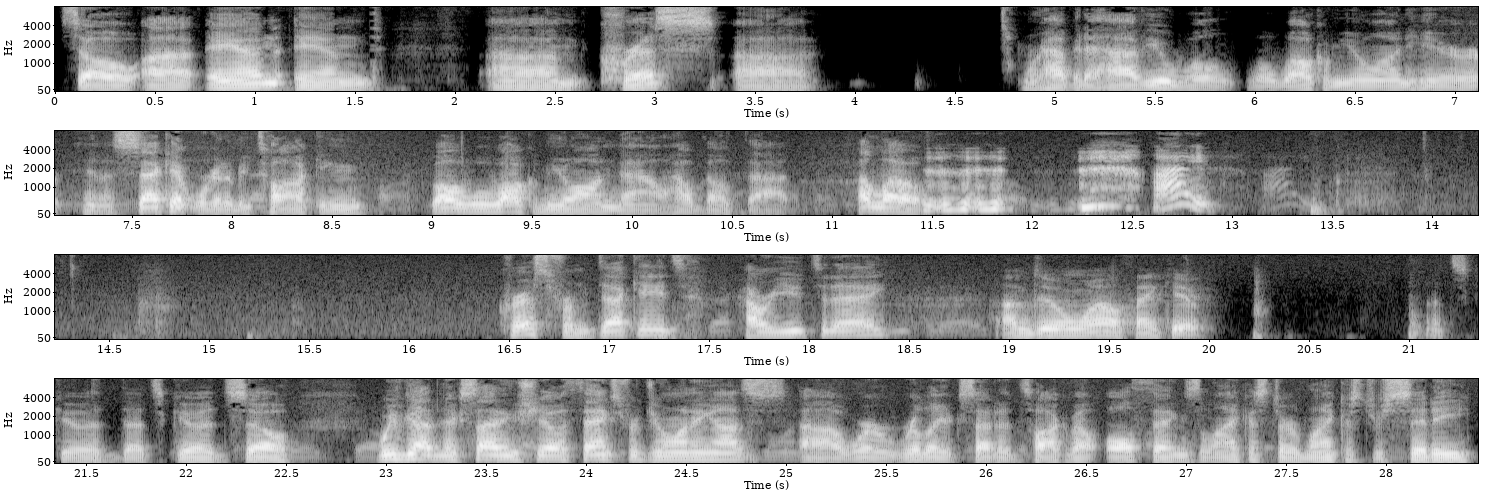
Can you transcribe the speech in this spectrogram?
So, uh, Ann and um, Chris, uh, we're happy to have you. We'll we'll welcome you on here in a second. We're going to be talking. Well, we'll welcome you on now. How about that? Hello, Hi. Chris from Decades. How are you today? I'm doing well, thank you. That's good. That's good. So, we've got an exciting show. Thanks for joining us. Uh, we're really excited to talk about all things Lancaster, Lancaster City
